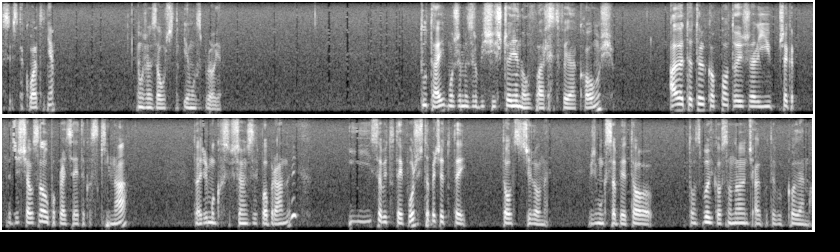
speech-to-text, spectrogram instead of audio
Teraz jest tak ładnie. I możemy założyć jemu zbroję. Tutaj możemy zrobić jeszcze jedną warstwę jakąś. Ale to tylko po to, jeżeli będziesz chciał znowu pobrać sobie tego skina, to będzie mógł wziąć z pobranych i sobie tutaj włożyć, to będzie tutaj to oddzielone. Będzie mógł sobie to, tą zbrojkę usunąć albo tego golema.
